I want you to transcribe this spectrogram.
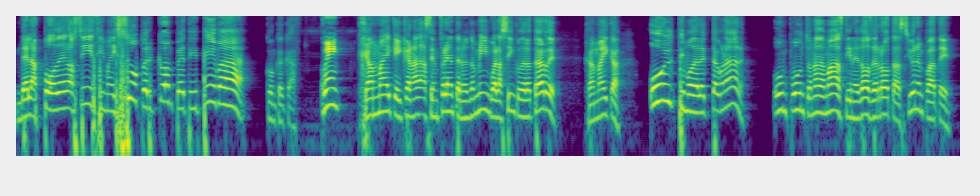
de la poderosísima y súper competitiva con CACAF. Jamaica y Canadá se enfrentan el domingo a las 5 de la tarde. Jamaica, último del octagonal. Un punto nada más, tiene dos derrotas y un empate.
